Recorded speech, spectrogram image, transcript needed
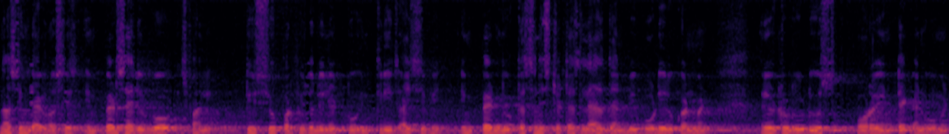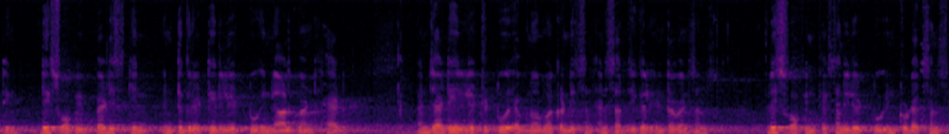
Nursing diagnosis, impaired cerebrospinal tissue perfusion related to increased ICP, impaired nutrition status less than the body requirement related to reduced oral intake and vomiting, risk of impaired skin integrity related to enlargement head, anxiety related to abnormal condition and surgical interventions, risk of infection related to introductions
